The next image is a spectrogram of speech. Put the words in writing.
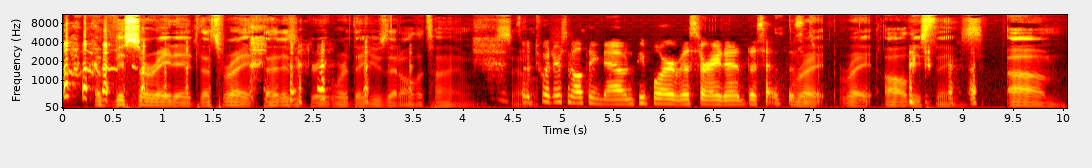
eviscerated. That's right. That is a great word. They use that all the time. So, so Twitter's melting down. People are eviscerated. This has this. Right, is- right. All these things. um,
